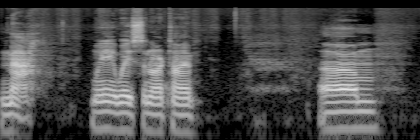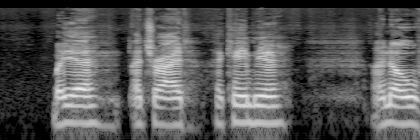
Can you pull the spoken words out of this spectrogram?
"Nah, we ain't wasting our time." Um, but yeah, I tried. I came here. I know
